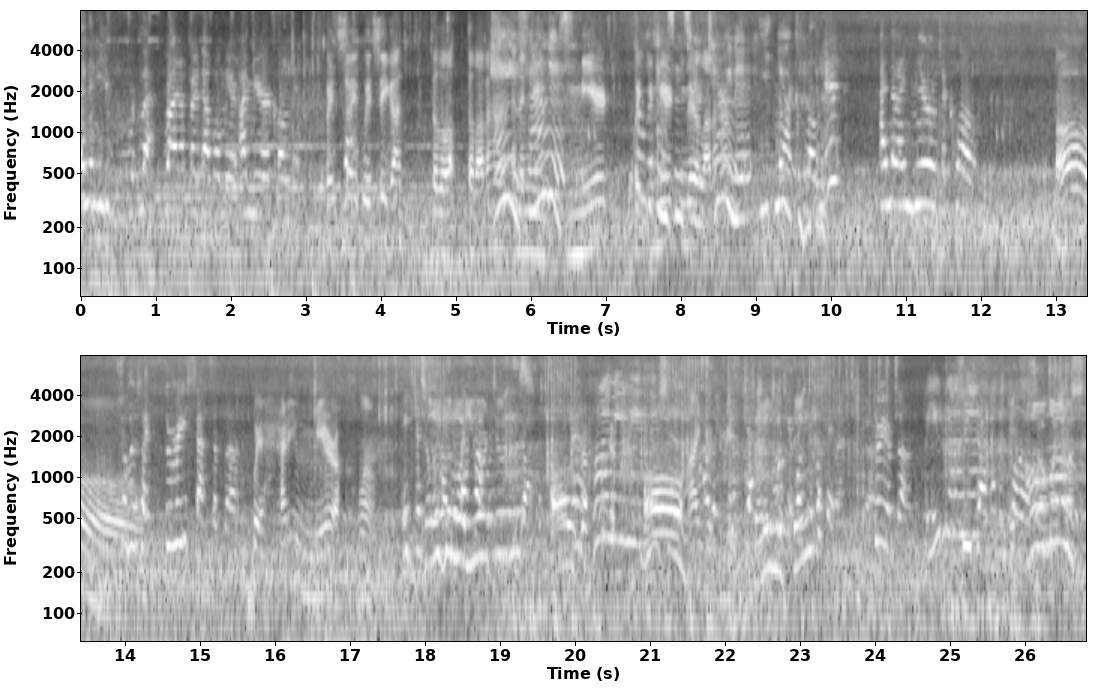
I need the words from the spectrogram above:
And then he left right after I double mirror. I mirror cloned it. Wait, so wait, so you got the la- the lava house, Hey, and then you it. mirrored. Wait, you mirrored, you mirrored lava carrying house. it, Yeah, I cloned it, and then I mirrored the clone. Oh. So there's Oh. like three sets of them. Wait, how do you mirror a clone? It just Tell me again why you weren't doing this? Oh, you got- Priming the Oh, ignition. I get oh, what you mean. Just that even a look at- thing? Look at, look at. Three of them. Are you done Two yet? double the clone. Almost!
